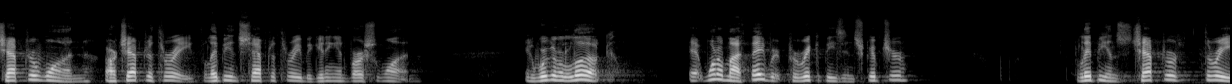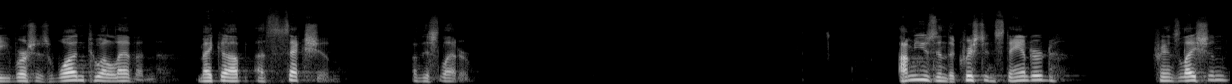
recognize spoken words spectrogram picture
chapter 1, or chapter 3, Philippians chapter 3, beginning in verse 1. And we're going to look at one of my favorite pericopes in Scripture, Philippians chapter 3, verses 1 to 11, make up a section of this letter. I'm using the Christian Standard translation.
